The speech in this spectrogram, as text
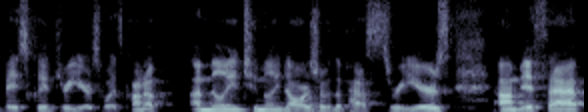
basically in three years. What it's gone up a million, two million dollars over the past three years, um, if that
